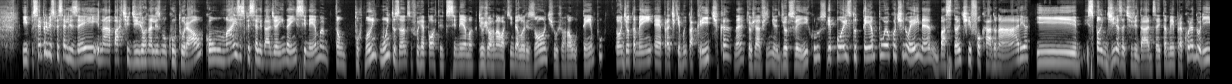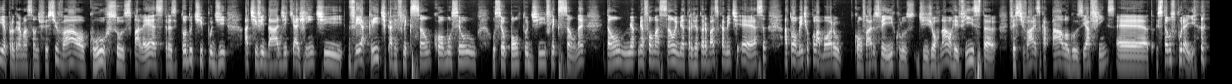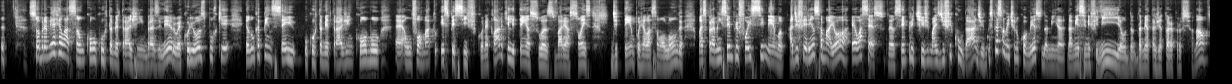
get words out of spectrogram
e sempre me especializei na parte de jornalismo cultural, com mais especialidade ainda em cinema. Então, por muitos anos eu fui repórter de cinema de um jornal aqui em Belo Horizonte, o jornal O Tempo, onde eu também é, pratiquei muito a crítica, né, que eu já vinha de outros veículos. Depois do tempo eu continuei, né, bastante focado na área e expandi as atividades aí também para curadoria, programação de festival, cursos, palestras e todo tipo de atividade que a gente vê a crítica, a reflexão como o seu, o seu ponto de inflexão, né? Então, minha, minha formação e minha trajetória basicamente é essa. Atualmente eu colaboro com vários veículos de jornal, revista, festivais, catálogos e afins. É, estamos por aí. Sobre a minha relação com o curta-metragem brasileiro, é curioso porque eu nunca pensei o curta-metragem como é, um formato específico. Né? Claro que ele tem as suas variações de tempo em relação ao longa, mas para mim sempre foi cinema. A diferença maior é o acesso. Né? Eu sempre tive mais dificuldade, especialmente no começo da minha, da minha cinefilia ou da, da minha trajetória profissional,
